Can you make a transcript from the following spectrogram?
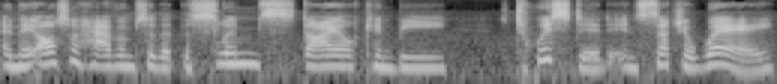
And they also have them so that the slim style can be twisted in such a way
